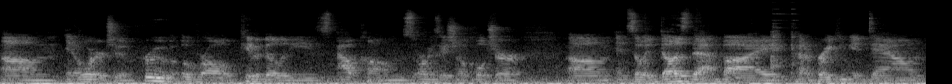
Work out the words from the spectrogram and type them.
um, in order to improve overall capabilities, outcomes, organizational culture. Um, and so it does that by kind of breaking it down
